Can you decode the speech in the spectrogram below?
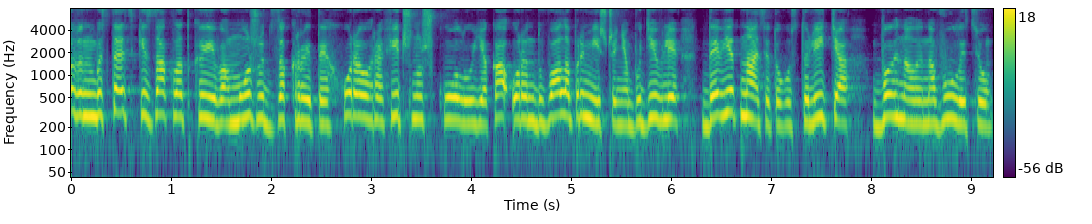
один мистецький заклад Києва можуть закрити хореографічну школу, яка орендувала приміщення будівлі 19 століття, вигнали на вулицю.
